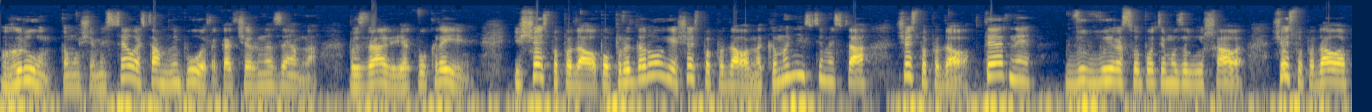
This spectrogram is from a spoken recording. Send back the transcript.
ґрунт, тому що місцевість там не була така черноземна в Ізраїлі, як в Україні. І щось попадало попри дороги, щось попадало на каменісті міста, щось попадало в терни, виросло, потім залишало, щось попадало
